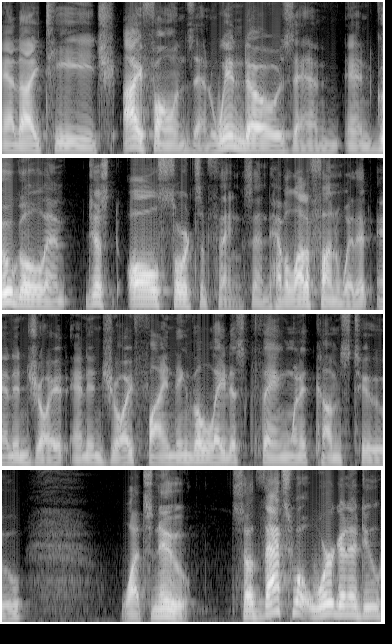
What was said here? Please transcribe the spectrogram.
And I teach iPhones and Windows and, and Google and just all sorts of things and have a lot of fun with it and enjoy it and enjoy finding the latest thing when it comes to what's new. So that's what we're going to do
